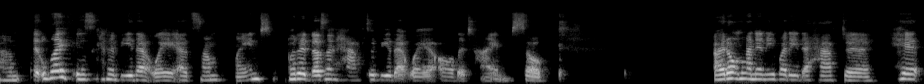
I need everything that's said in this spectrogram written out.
um, life is going to be that way at some point but it doesn't have to be that way all the time. So i don't want anybody to have to hit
